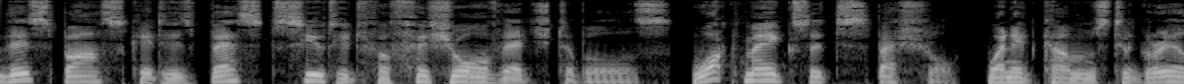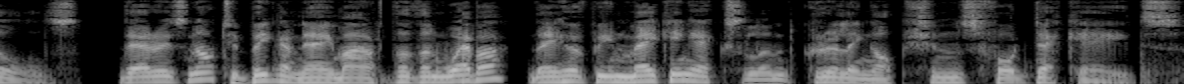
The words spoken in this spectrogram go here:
This basket is best suited for fish or vegetables. What makes it special? When it comes to grills, there is not a bigger name out there than Weber. They have been making excellent grilling options for decades.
